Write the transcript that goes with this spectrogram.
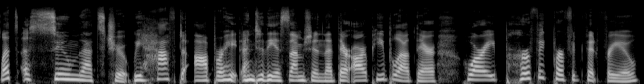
Let's assume that's true. We have to operate under the assumption that there are people out there who are a perfect, perfect fit for you.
